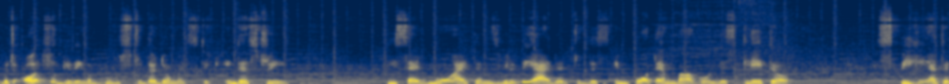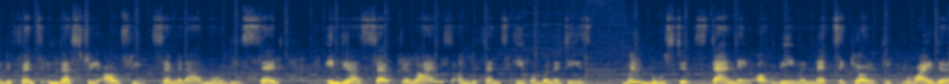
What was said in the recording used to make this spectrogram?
but also giving a boost to the domestic industry. He said more items will be added to this import embargo list later. Speaking at a defense industry outreach seminar, Modi said India's self reliance on defense capabilities will boost its standing of being a net security provider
